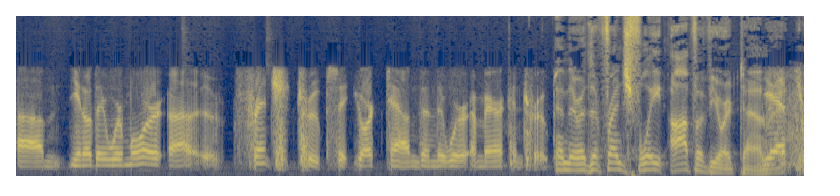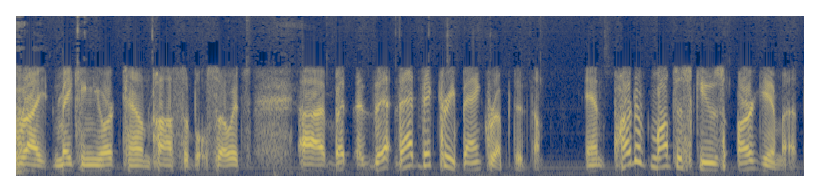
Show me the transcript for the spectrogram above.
Um, you know, there were more uh, French troops at Yorktown than there were American troops. And there was a French fleet off of Yorktown. Yes, right, right making Yorktown possible. So it's, uh, but that, that victory bankrupted them. And part of Montesquieu's argument,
